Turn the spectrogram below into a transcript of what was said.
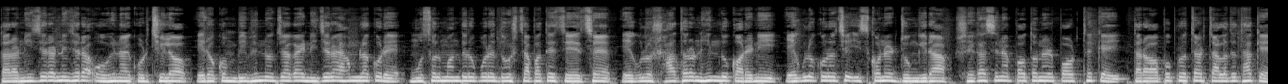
তারা নিজেরা নিজেরা অভিনয় করছিল। এরকম বিভিন্ন জায়গায় নিজেরাই হামলা করে মুসলমানদের উপরে দোষ চাপাতে চেয়েছে। এগুলো সাধারণ হিন্দু করেনি, এগুলো করেছে ইসকনের জঙ্গিরা। শেখ হাসিনা পতনের পর থেকেই তারা অপপ্রচার চালাতে থাকে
